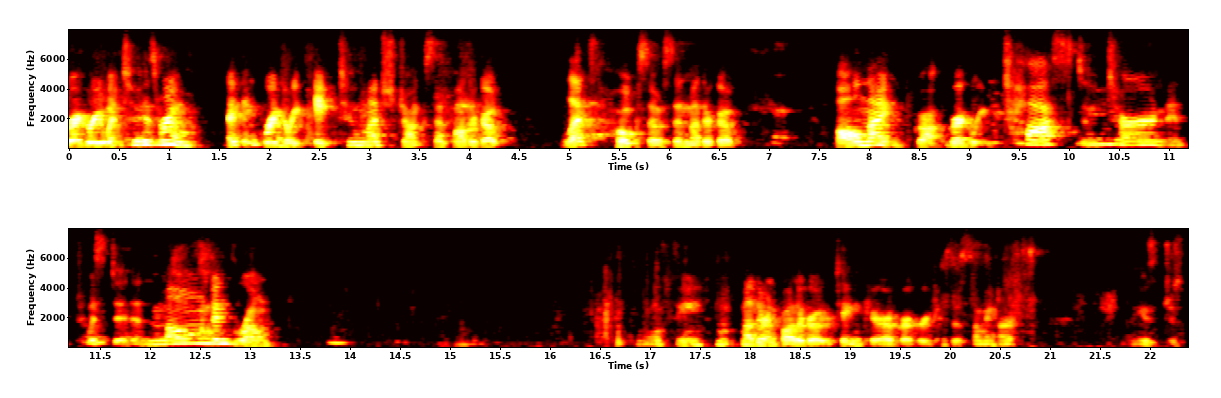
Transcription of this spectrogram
Gregory went to his room. I think Gregory ate too much junk, said Father Goat. Let's hope so, said Mother Goat. All night, Gregory tossed and turned and twisted and moaned and groaned. We'll see. Mother and Father Goat are taking care of Gregory because his stomach hurts. He's just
